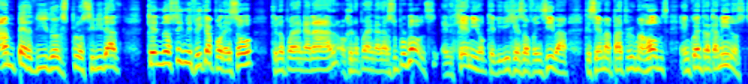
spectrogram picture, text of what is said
han perdido explosividad, que no significa por eso que no puedan ganar o que no puedan ganar Super Bowls. El genio que dirige esa ofensiva, que se llama Patrick Mahomes, encuentra caminos,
